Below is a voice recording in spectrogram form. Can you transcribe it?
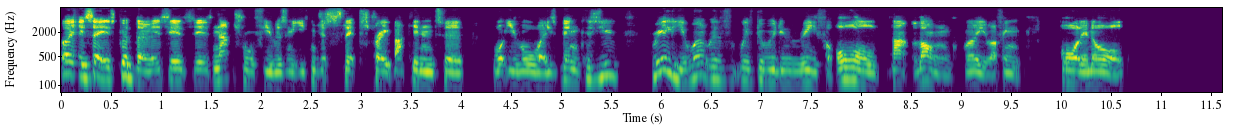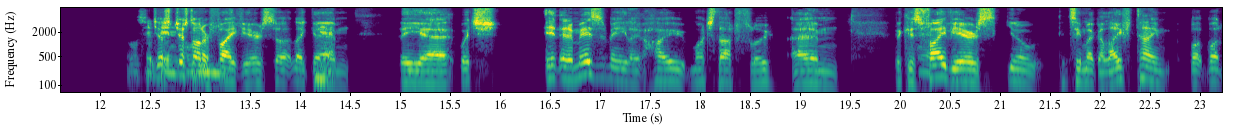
like you say, it's good though. It's, it's it's natural for you, isn't it? You can just slip straight back into what you've always been because you really you weren't with with WWE for all that long, were you? I think all in all, just been? just under five years. So like yeah. um the uh which it, it amazes me like how much that flew. Um because yeah. five years, you know, can seem like a lifetime, but but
